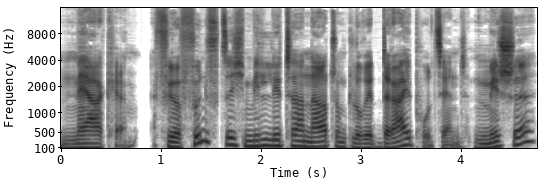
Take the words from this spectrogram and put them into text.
Merke, für 50 ml Natriumchlorid 3% mische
